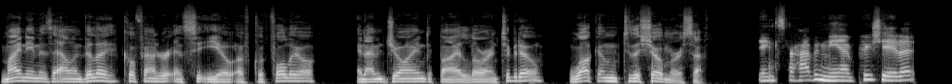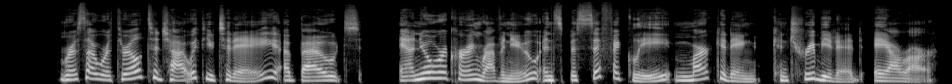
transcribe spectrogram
My name is Allan Wille, co-founder and CEO of Klipfolio, and I'm joined by Lauren Thibodeau. Welcome to the show, Marissa. Thanks for having me. I appreciate it. Marissa, we're thrilled to chat with you today about annual recurring revenue and specifically marketing contributed ARR.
